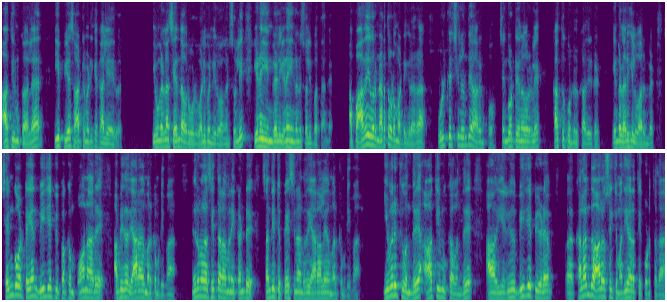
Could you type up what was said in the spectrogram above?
அதிமுகவில் இபிஎஸ் ஆட்டோமேட்டிக்காக காலி ஆயிடுவார் இவங்கெல்லாம் சேர்ந்து அவரோட வழி பண்ணிடுவாங்கன்னு சொல்லி இணையுங்கள் இணையுங்கள்னு சொல்லி பார்த்தாங்க. அப்போ அதை இவர் நடத்த விட மாட்டேங்கிறாரா? உள்கட்சியிலிருந்தே ஆரம்பிப்போம். செங்கோட்டையன் அவர்களே காத்து கொண்டிருக்காதீர்கள். எங்கள் அருகில் வாருங்கள். செங்கோட்டையன் பிஜேபி பக்கம் போனாரு அப்படிங்கிறது யாராவது மறுக்க முடியுமா? நிர்மலா சீதாராமனை கண்டு சந்தித்து பேசினாங்கிறது யாராலையும் மறுக்க முடியுமா? இவருக்கு வந்து அதிமுக வந்து பிஜேபியோட கலந்து ஆலோசிக்கும் அதிகாரத்தை கொடுத்ததா?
